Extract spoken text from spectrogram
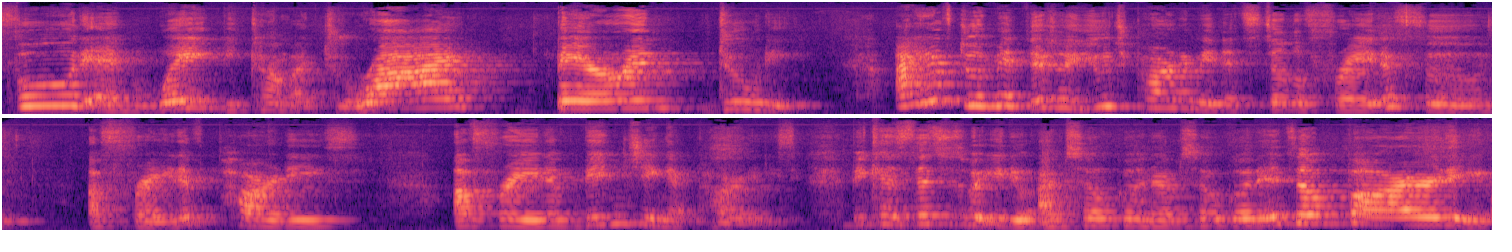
food and weight become a dry, barren duty. I have to admit, there's a huge part of me that's still afraid of food, afraid of parties, afraid of binging at parties. Because this is what you do. I'm so good, I'm so good. It's a party.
